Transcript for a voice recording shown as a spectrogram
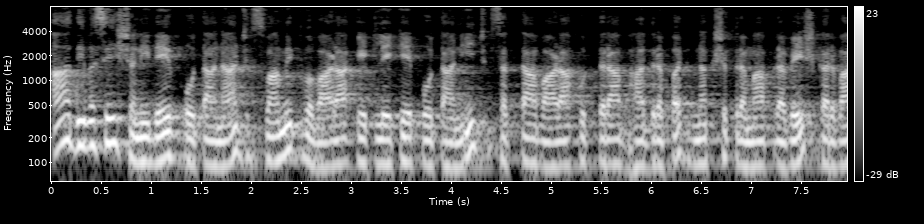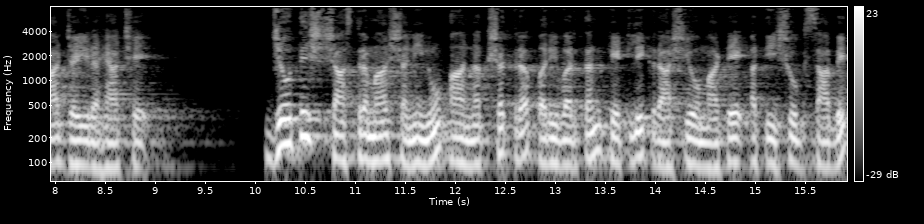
આ દિવસે શનિદેવ પોતાના જ સ્વામિત્વવાળા એટલે કે પોતાની જ સત્તાવાળા ઉત્તરા ભાદ્રપદ નક્ષત્રમાં પ્રવેશ કરવા જઈ રહ્યા છે. જ્યોતિષ શાસ્ત્રમાં શનિનું આ નક્ષત્ર પરિવર્તન કેટલીક રાશિઓ માટે અતિશુભ સાબિત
